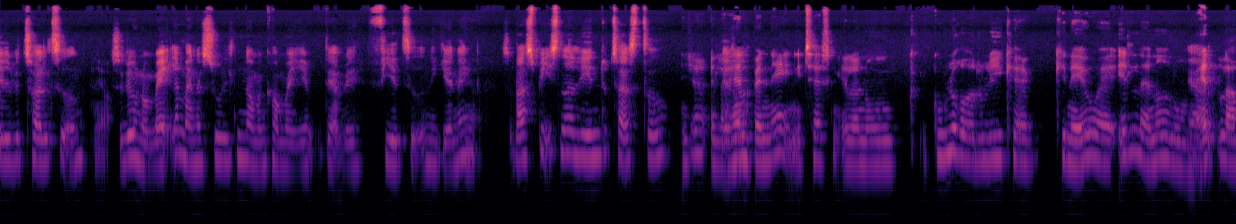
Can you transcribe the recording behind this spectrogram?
11-12-tiden, Ja. så det er jo normalt, at man er sulten, når man kommer hjem der ved 4-tiden igen, ikke? Ja. Så bare spis noget lige inden du tager afsted. Ja, eller Eller- have en banan i tasken, eller nogle gulerødder, du lige kan knæve af, et eller andet, nogle ja. mandler,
